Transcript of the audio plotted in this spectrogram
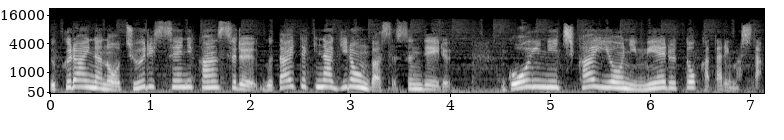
ウクライナの中立性に関する具体的な議論が進んでいる。合意に近いように見えると語りました。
